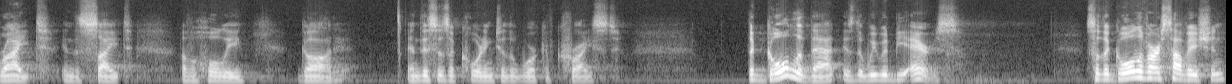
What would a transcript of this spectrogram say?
right in the sight of a holy God. And this is according to the work of Christ. The goal of that is that we would be heirs. So, the goal of our salvation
